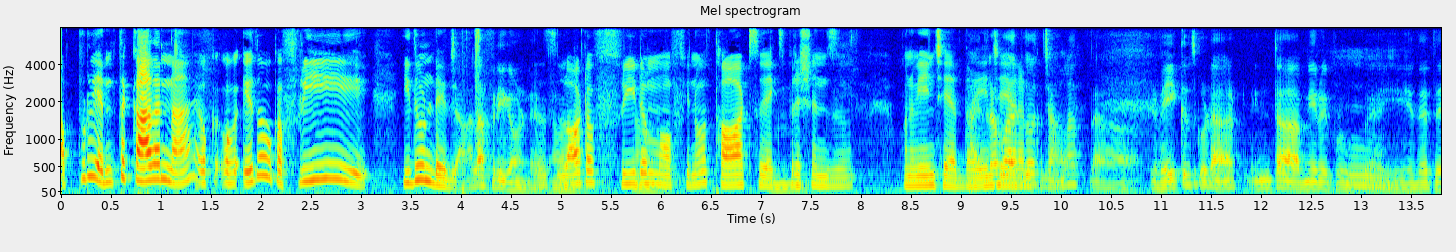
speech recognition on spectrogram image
అప్పుడు ఎంత కాదన్నా ఒక- ఏదో ఒక ఫ్రీ ఇది ఉండేది. చాలా ఫ్రీగా ఉండేది. Lot of freedom of you know thoughts expressions మనం ఏం చేద్దాం ఏం చేయాలనుకుంటాం చాలా వెహికల్స్ కూడా ఇంత మీరు ఇప్పుడు ఏదైతే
